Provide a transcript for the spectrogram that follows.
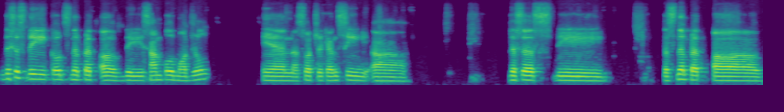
this is the code snippet of the sample module, and as what you can see, uh, this is the the snippet of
